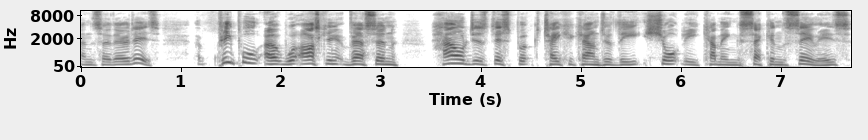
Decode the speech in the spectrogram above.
and so there it is. Uh, people uh, were asking at Versen, how does this book take account of the shortly coming second series?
